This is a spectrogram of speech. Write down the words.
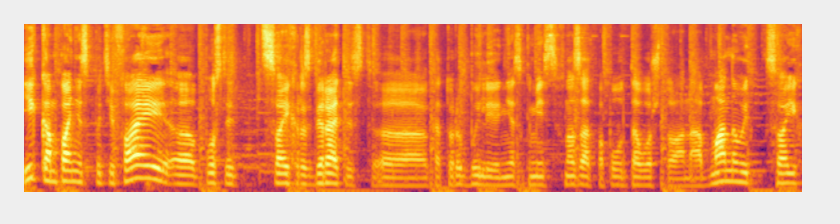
И компания Spotify э, после своих разбирательств, э, которые были несколько месяцев назад по поводу того, что она обманывает своих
